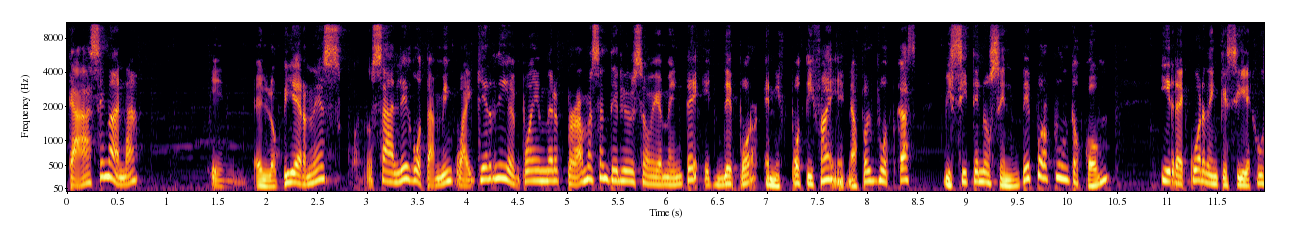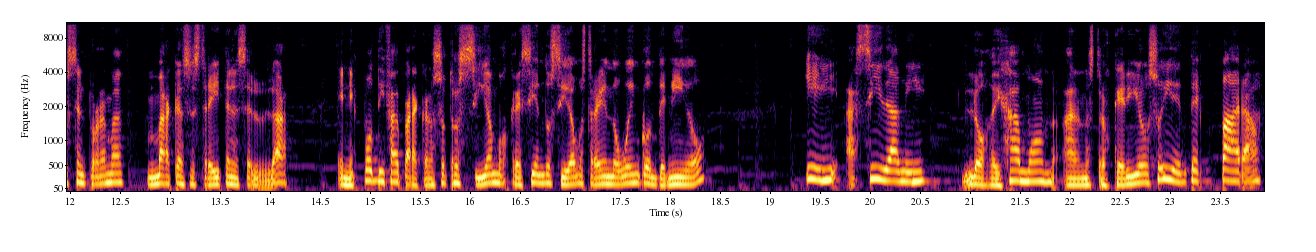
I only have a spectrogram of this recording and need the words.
cada semana en, los viernes cuando sale o también cualquier día. Pueden ver programas anteriores obviamente en Deport, en Spotify, en Apple Podcast. Visítenos en deport.com y recuerden que si les gusta el programa, marquen su estrellita en el celular en Spotify para que nosotros sigamos creciendo, sigamos trayendo buen contenido. Y así, Dani, los dejamos a nuestros queridos oyentes para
